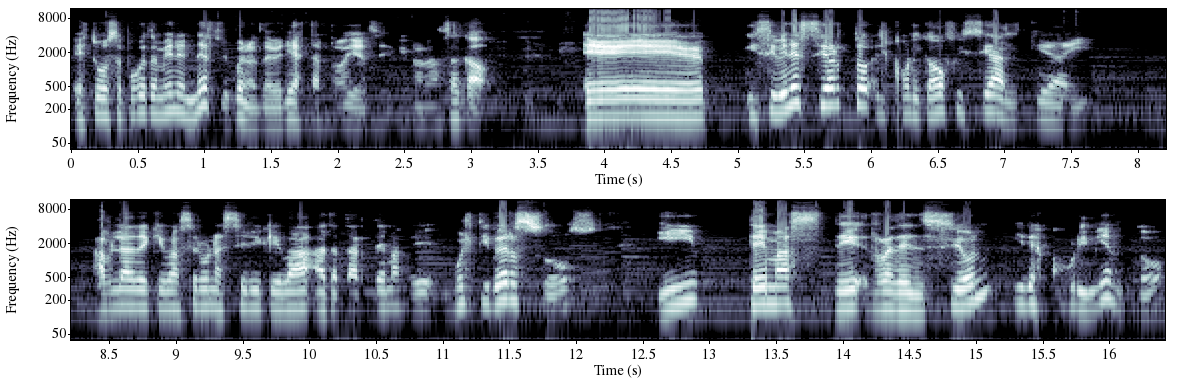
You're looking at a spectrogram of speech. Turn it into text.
estuvo hace poco también en Netflix. Bueno, debería estar todavía, así que no la han sacado. Eh, y si bien es cierto, el comunicado oficial que hay habla de que va a ser una serie que va a tratar temas de multiversos y temas de redención y descubrimiento.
